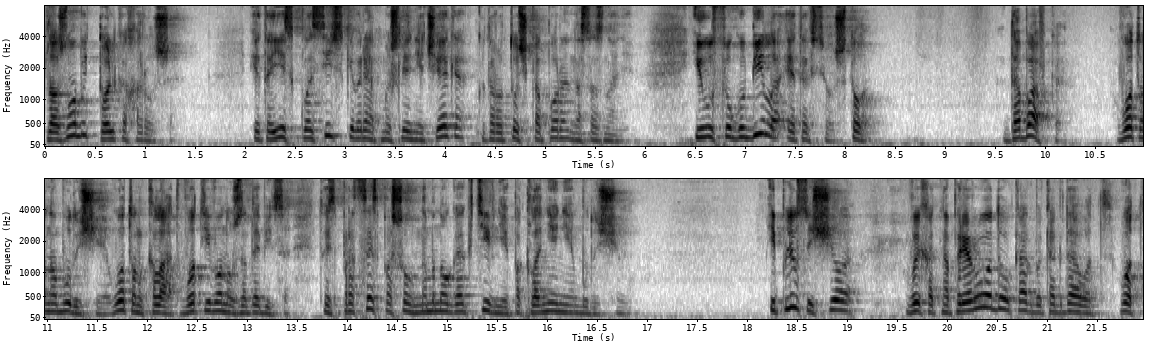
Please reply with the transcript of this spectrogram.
Должно быть только хорошее. Это есть классический вариант мышления человека, у которого точка опоры на сознание. И усугубило это все, что? Добавка. Вот оно будущее, вот он клад, вот его нужно добиться. То есть процесс пошел намного активнее, поклонение будущему. И плюс еще выход на природу, как бы когда вот, вот,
